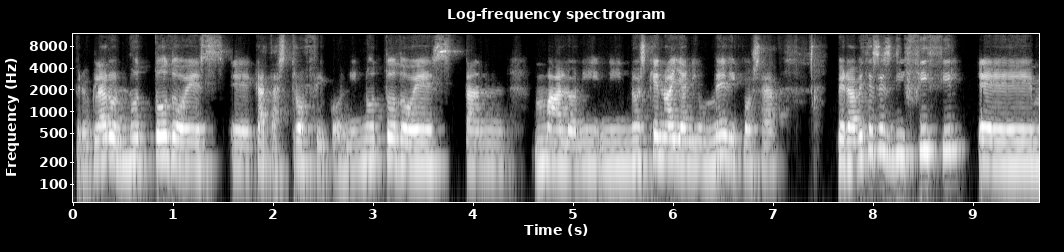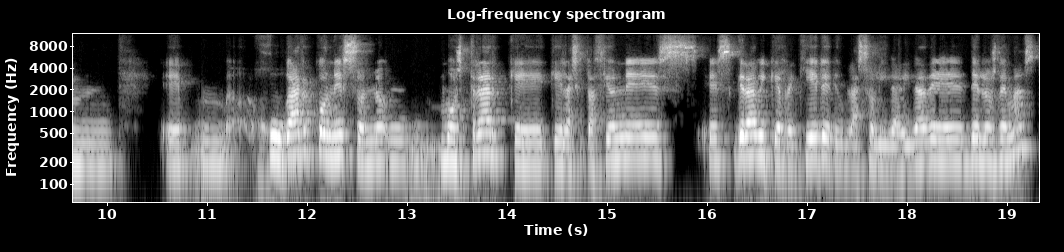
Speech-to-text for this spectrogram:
pero claro, no todo es eh, catastrófico, ni no todo es tan malo, ni, ni, no es que no haya ni un médico, o sea, pero a veces es difícil em, eh, jugar con eso, ¿no? mostrar que, la situación es, es, grave y que requiere de la solidaridad de, de los demás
